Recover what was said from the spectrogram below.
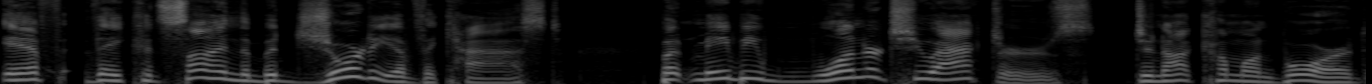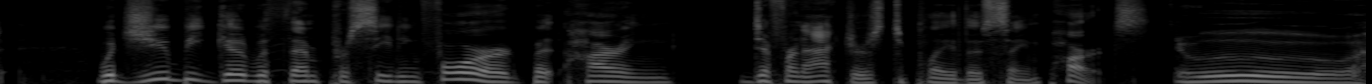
if they could sign the majority of the cast, but maybe one or two actors do not come on board, would you be good with them proceeding forward, but hiring different actors to play those same parts? Ooh,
